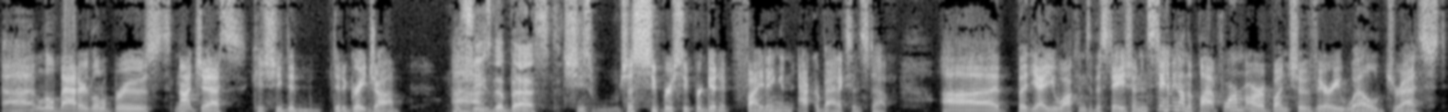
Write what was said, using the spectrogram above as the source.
Uh, a little battered, a little bruised. Not Jess because she did did a great job. But she's the best. She's just super super good at fighting and acrobatics and stuff. Uh, but yeah, you walk into the station and standing on the platform are a bunch of very well dressed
